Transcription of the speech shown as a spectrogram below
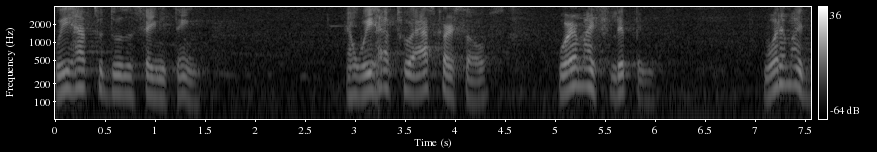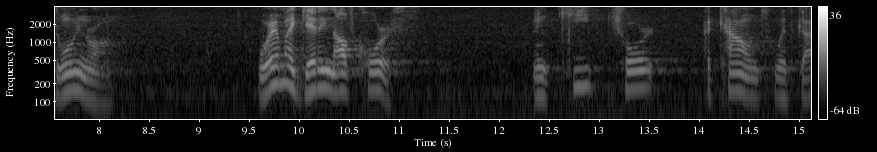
we have to do the same thing. And we have to ask ourselves, where am I slipping? What am I doing wrong? Where am I getting off course? And keep short accounts with God.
